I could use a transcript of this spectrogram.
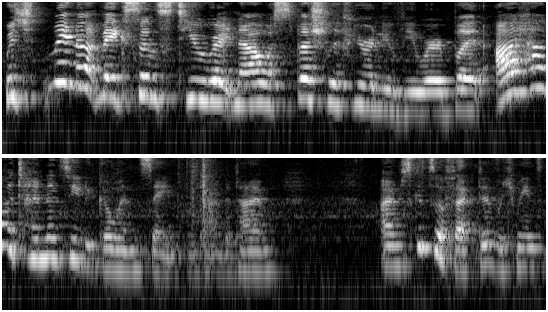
Which may not make sense to you right now, especially if you're a new viewer, but I have a tendency to go insane from time to time. I'm schizoaffective, which means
